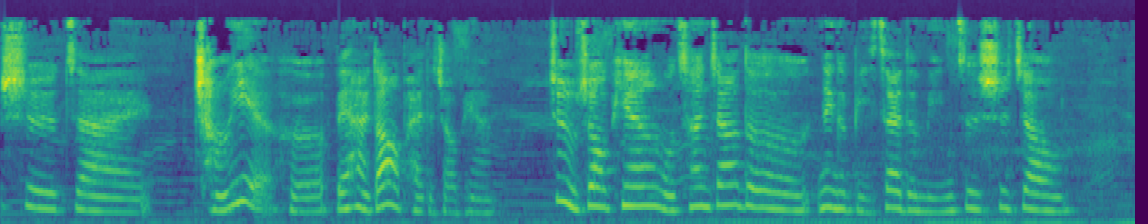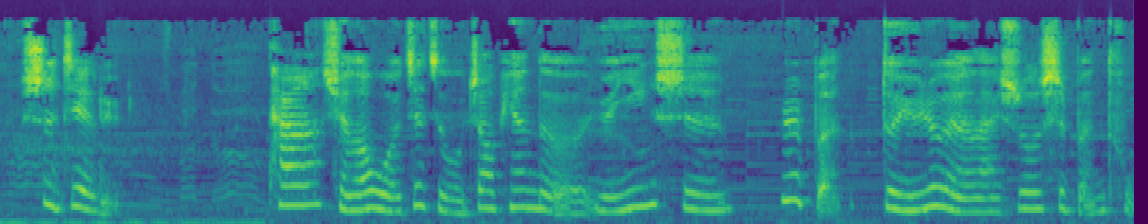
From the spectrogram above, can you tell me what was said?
是在长野和北海道拍的照片。这组照片我参加的那个比赛的名字是叫“世界旅”。他选了我这组照片的原因是，日本对于日本人来说是本土，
